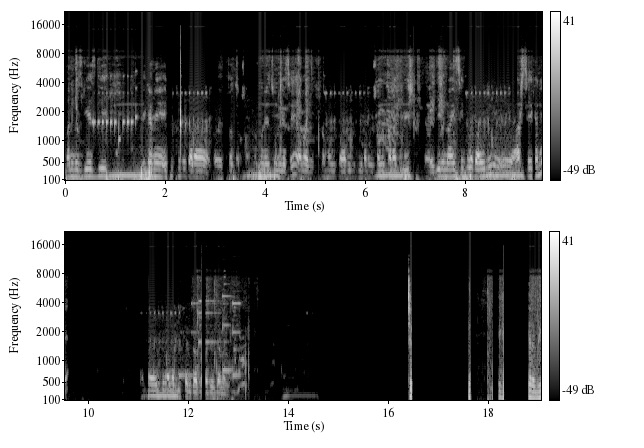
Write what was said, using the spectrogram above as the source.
মানিকগঞ্জ ডিএসডি এখানে একটু তারা তথ্য করে চলে গেছে, আবার পুলিশ বিভিন্ন বাহিনী আসছে এখানে। বিস্তারিত জানাব। এখানে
